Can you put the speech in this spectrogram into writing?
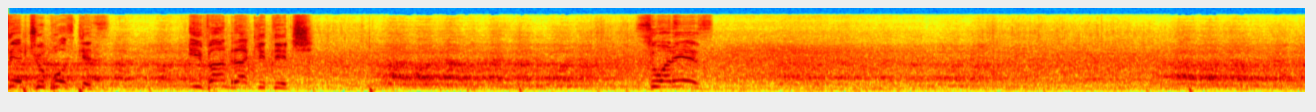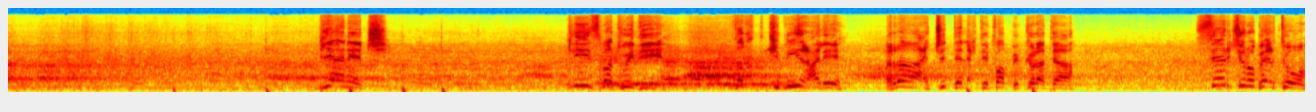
سيرجيو بوسكيتس ايفان راكيتيتش سواريز بيانيتش بليز ماتويدي ضغط كبير عليه. رائع جدا الاحتفاظ بكرته. سيرجيو روبرتو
